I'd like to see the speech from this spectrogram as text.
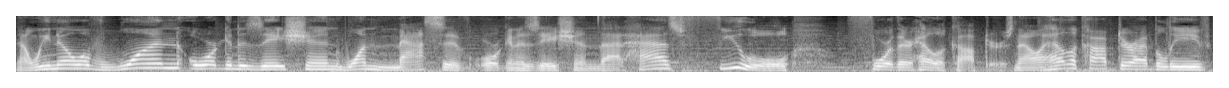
Now, we know of one organization, one massive organization that has fuel for their helicopters. Now, a helicopter, I believe,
